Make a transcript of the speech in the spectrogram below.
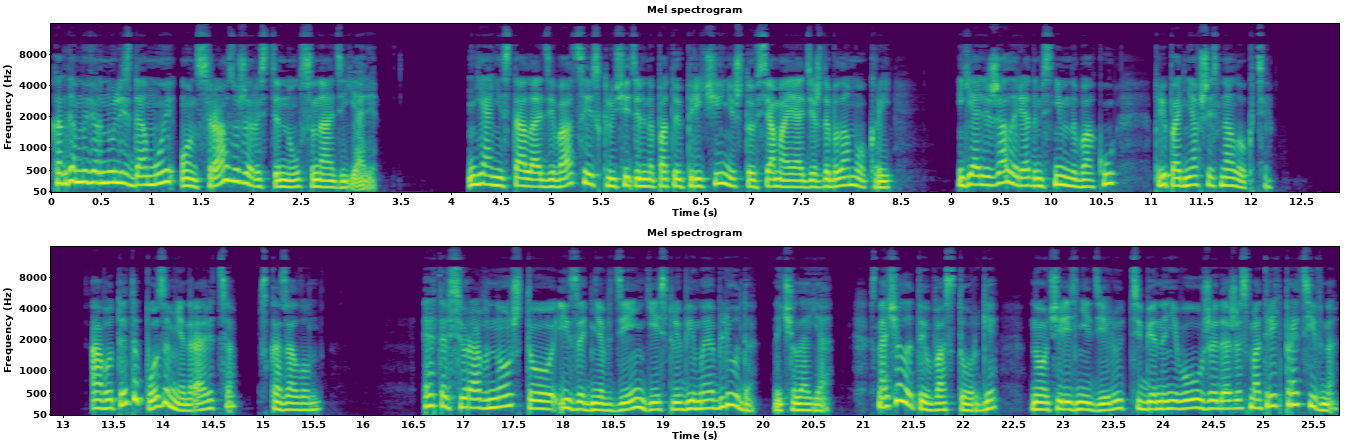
Когда мы вернулись домой, он сразу же растянулся на одеяле. Я не стала одеваться исключительно по той причине, что вся моя одежда была мокрой. Я лежала рядом с ним на боку, приподнявшись на локте. «А вот эта поза мне нравится», — сказал он. «Это все равно, что изо дня в день есть любимое блюдо», — начала я. Сначала ты в восторге, но через неделю тебе на него уже даже смотреть противно,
